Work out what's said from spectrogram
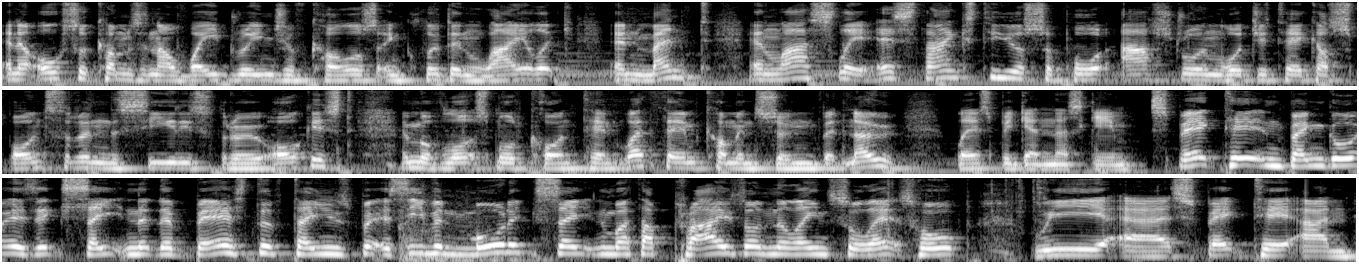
and it also comes in a wide range of colours including lilac and mint. And lastly, it's thanks to your support Astro and Logitech are sponsoring the series throughout August, and we've lots more content with them coming soon, but now, let's begin this game. Spectating bingo is exciting at the best of times, but it's even more exciting with a prize on the line, so let's hope we uh, spectate an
